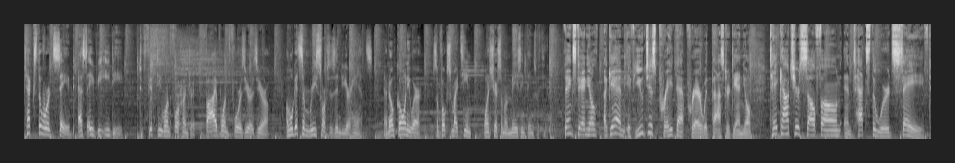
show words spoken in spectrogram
text the word saved, S A V E D, to 51400 51400 and we'll get some resources into your hands. Now, don't go anywhere. Some folks from my team want to share some amazing things with you. Thanks, Daniel. Again, if you just prayed that prayer with Pastor Daniel, take out your cell phone and text the word SAVED,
